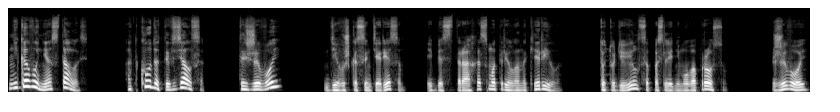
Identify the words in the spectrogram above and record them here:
никого не осталось. Откуда ты взялся? Ты живой?» Девушка с интересом и без страха смотрела на Кирилла. Тот удивился последнему вопросу. «Живой».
